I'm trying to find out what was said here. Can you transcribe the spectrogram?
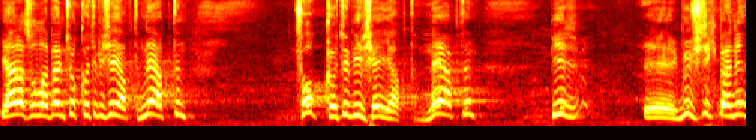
Ya Resulallah ben çok kötü bir şey yaptım. Ne yaptın? Çok kötü bir şey yaptım. Ne yaptın? Bir e, müşrik beni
